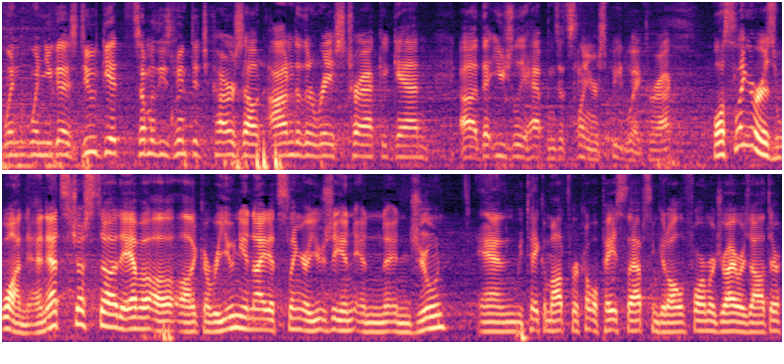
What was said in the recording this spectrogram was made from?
when when you guys do get some of these vintage cars out onto the racetrack again, uh, that usually happens at Slinger Speedway, correct? Well, Slinger is one, and that's just uh, they have a, a like a reunion night at Slinger usually in, in, in June, and we take them out for a couple pace laps and get all the former drivers out there.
